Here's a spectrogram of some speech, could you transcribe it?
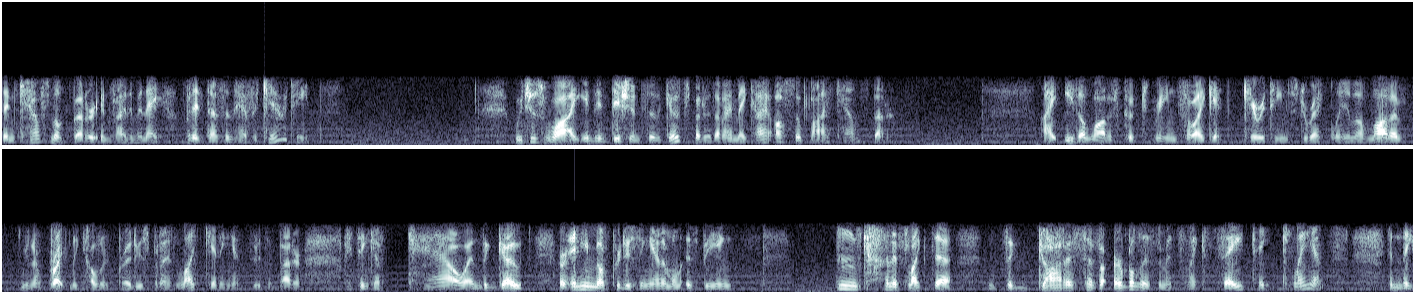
than cow's milk butter in vitamin A, but it doesn't have the carotenes. Which is why, in addition to the goat's butter that I make, I also buy cow's butter. I eat a lot of cooked greens, so I get carotenes directly, and a lot of you know brightly colored produce. But I like getting it through the butter. I think of cow and the goat or any milk producing animal as being kind of like the the goddess of herbalism. It's like they take plants and they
